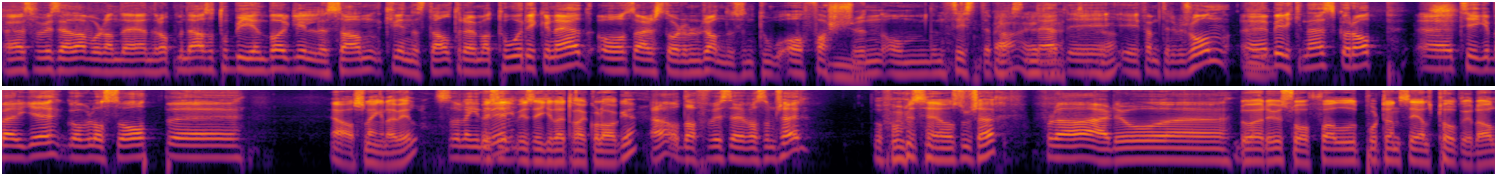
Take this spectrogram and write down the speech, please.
Så får vi se da hvordan det ender opp. Men det er altså Tobienborg, Lillesand, Kvinesdal, Trauma 2 rykker ned. Og så er det, står det mellom Randesund 2 og Farsund om den siste plassen Mm. Ja, ned i, ja. Mm. i femte divisjon. Eh, Birkenes går opp. Eh, Tigerberget går vel også opp eh, Ja, så lenge de vil. så lenge de Hvis, ikke- vil. hvis ikke de trekker laget. Ja, og da får vi se hva som skjer. Da får vi se hva som skjer. For da er det jo eh, Da er det jo i så fall potensielt Torridal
